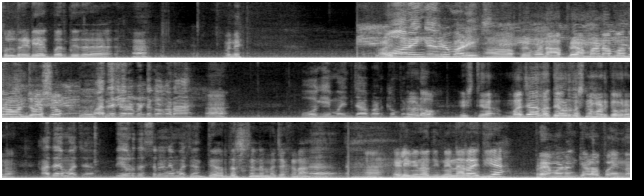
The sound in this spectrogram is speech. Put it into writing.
ಫುಲ್ ರೆಡಿಯಾಗಿ ಬರ್ತಿದ್ದಾರೆ ಬನ್ನಿ. ಮಾರ್ನಿಂಗ್ ಎವ್ರಿಬಾಡಿ ಹಾ ಪ್ರೇಮಣ್ಣ ಪ್ರೇಮಣ್ಣ ಬಂದ್ರೆ ಒಂದು ಜೋಶು. ಮಾದೇಶ್ವರ ಬೆಟ್ಟಕ್ಕೆ ಹೋಗೋಣ. ಹಾ. ಹೋಗಿ ಮಜಾ ಮಾಡ್ಕೊಂಡ್ ನೋಡು ಇಷ್ಟ ದಿನ ಮಜಾ ಅಲ್ಲ ದೇವ್ರ ದರ್ಶನ ಮಾಡ್ಕೊಬರೋಣ ಅದೇ ಮಜಾ ದೇವ್ರ ದರ್ಶನನೇ ಮಜಾ. ದೇವ್ರ ದರ್ಶನನೇ ಮಜಾ ಕಣ? ಹೇಳಿ ವಿನೋದ್ ಇನ್ನೇನಾರ ಇದೆಯಾ? ಪ್ರೇಮಣ್ಣ ಕೇಳಪ್ಪ ಇನ್ನ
